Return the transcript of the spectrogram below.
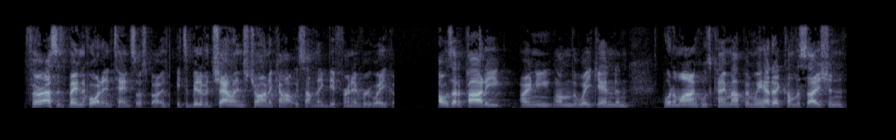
for us, it's been quite intense, I suppose. It's a bit of a challenge trying to come up with something different every week. I was at a party only on the weekend, and one of my uncles came up, and we had a conversation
